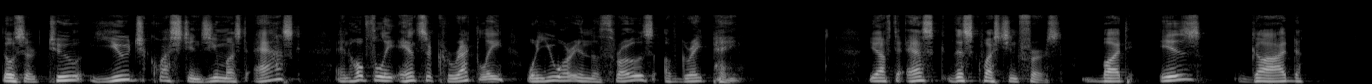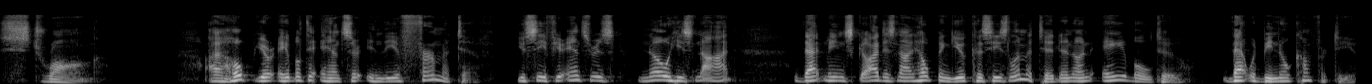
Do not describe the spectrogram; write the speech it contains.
Those are two huge questions you must ask and hopefully answer correctly when you are in the throes of great pain. You have to ask this question first. But is God strong? I hope you're able to answer in the affirmative. You see, if your answer is no, he's not, that means God is not helping you because he's limited and unable to. That would be no comfort to you.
